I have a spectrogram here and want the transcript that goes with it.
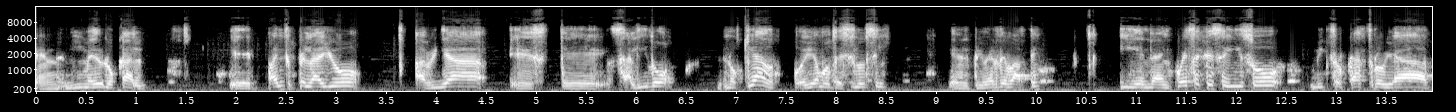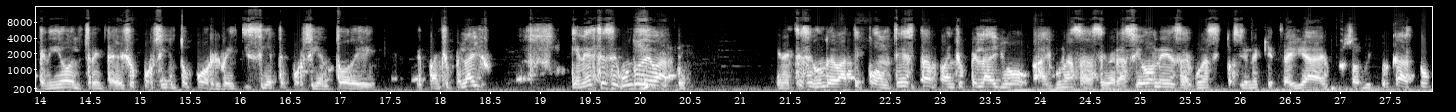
en, un medio local, eh, Pancho Pelayo había este, salido noqueado, podríamos decirlo así, en el primer debate. Y en la encuesta que se hizo, Víctor Castro había tenido el 38% por el 27% de, de Pancho Pelayo. En este segundo debate, en este segundo debate contesta Pancho Pelayo algunas aseveraciones, algunas situaciones que traía el profesor Víctor Castro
